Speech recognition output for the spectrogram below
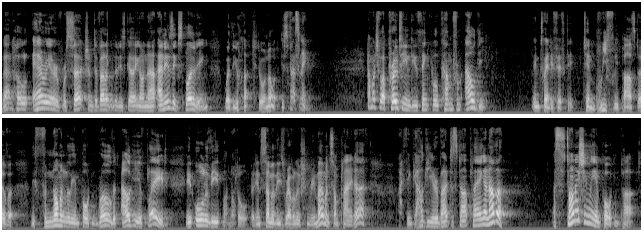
that whole area of research and development that is going on now and is exploding, whether you like it or not, is fascinating. How much of our protein do you think will come from algae in 2050? Tim briefly passed over the phenomenally important role that algae have played in all of the, well, not all, but in some of these revolutionary moments on planet Earth. I think algae are about to start playing another astonishingly important part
